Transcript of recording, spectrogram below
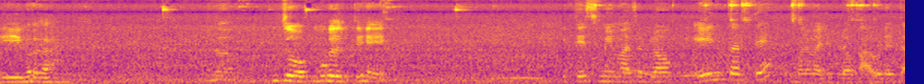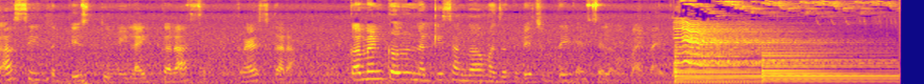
हे बघा. झोप बोलते. इथेच मी माझा ब्लॉग एंड करते. तुम्हाला माझे ब्लॉग आवडत असेल तर प्लीज तुम्ही लाईक करा सबस्क्राईब करा. कमेंट करून नक्की सांगा माझं कुठे चुकते काय. चला बाय बाय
